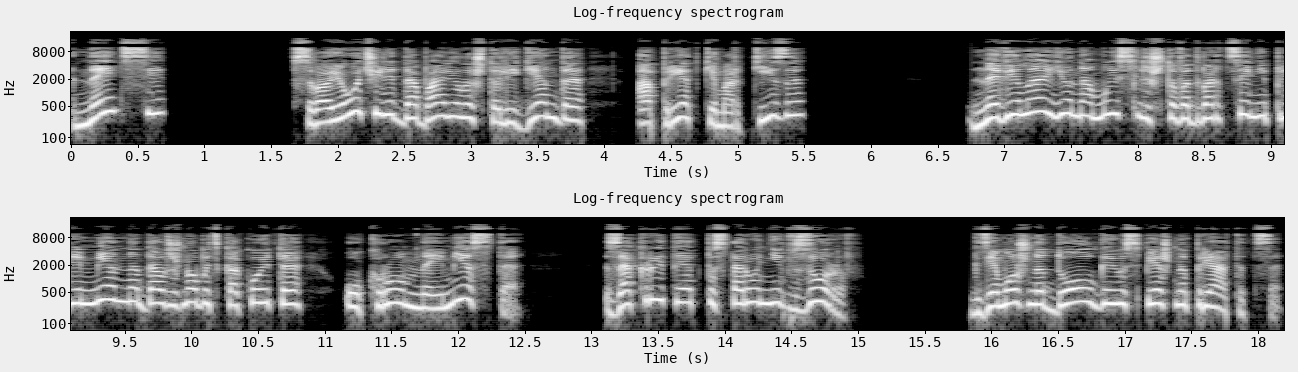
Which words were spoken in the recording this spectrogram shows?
Нэнси, в свою очередь, добавила, что легенда о предке Маркиза навела ее на мысль, что во дворце непременно должно быть какое-то укромное место, закрытое от посторонних взоров, где можно долго и успешно прятаться,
